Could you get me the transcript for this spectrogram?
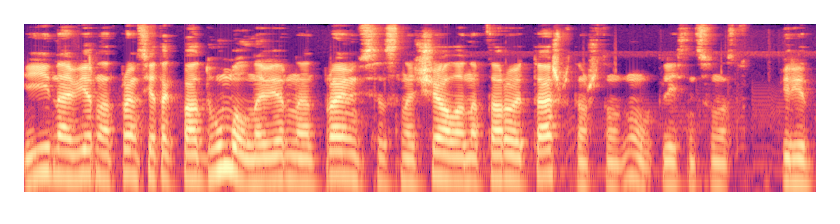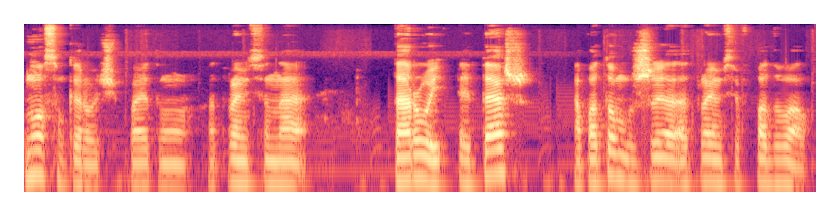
И, наверное, отправимся, я так подумал, наверное, отправимся сначала на второй этаж, потому что, ну, вот лестница у нас перед носом, короче, поэтому отправимся на второй этаж, а потом уже отправимся в подвал.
